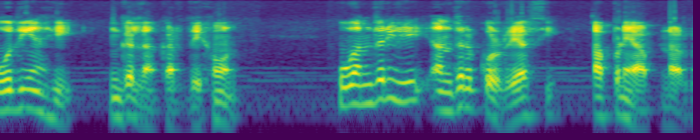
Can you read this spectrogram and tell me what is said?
ਉਹਦੀਆਂ ਹੀ ਗੱਲਾਂ ਕਰਦੇ ਹੋਣ। ਉਹ ਅੰਦਰ ਹੀ ਅੰਦਰ ਘੁਲ ਰਿਹਾ ਸੀ ਆਪਣੇ ਆਪ ਨਾਲ।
